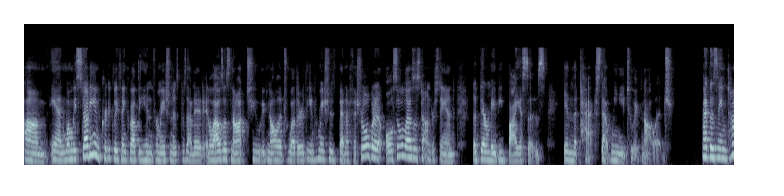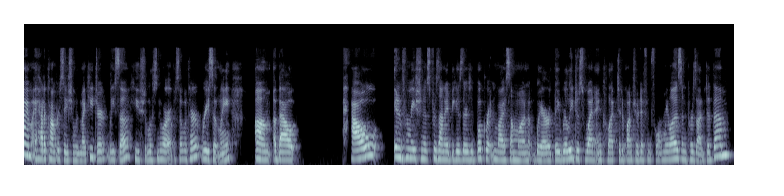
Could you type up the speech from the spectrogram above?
Um, and when we study and critically think about the information is presented, it allows us not to acknowledge whether the information is beneficial, but it also allows us to understand that there may be biases in the text that we need to acknowledge. At the same time, I had a conversation with my teacher, Lisa. You should listen to our episode with her recently um, about how information is presented because there's a book written by someone where they really just went and collected a bunch of different formulas and presented them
